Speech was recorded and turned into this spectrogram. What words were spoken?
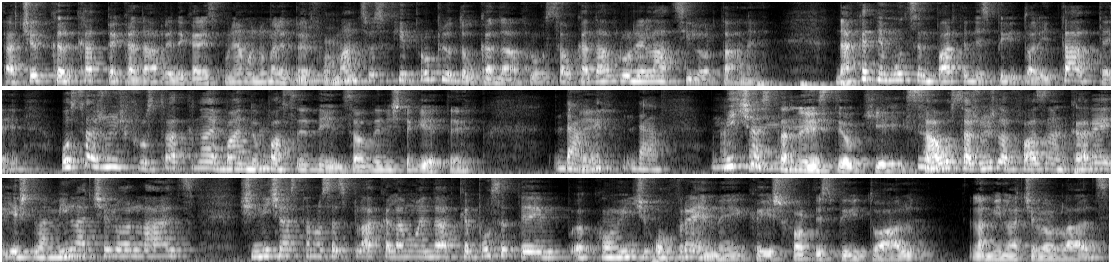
acel călcat pe cadavre de care spuneam în numele da. performanței da. o să fie propriul tău cadavru sau cadavrul relațiilor tale. Dacă te muți în parte de spiritualitate, o să ajungi frustrat că n-ai bani de o pasă de dinți sau de niște ghete. Da, e? da. Nici Așa asta e. nu este ok. Sau nu. să ajungi la faza în care ești la mila celorlalți și nici asta nu o să-ți placă la un moment dat, că poți să te uh, convingi o vreme că ești foarte spiritual la mila celorlalți,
